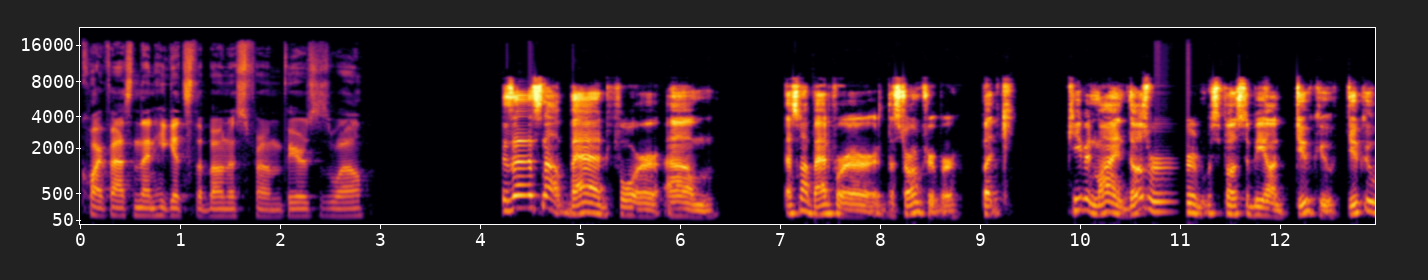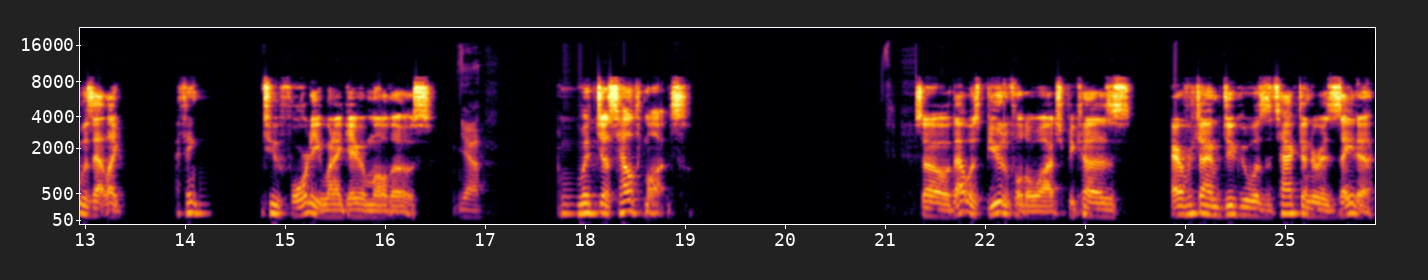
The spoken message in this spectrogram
quite fast, and then he gets the bonus from Veers as well. because that's not bad for um that's not bad for the stormtrooper but keep in mind those were supposed to be on dooku dooku was at like i think 240 when i gave him all those Yeah, with just health mods So that was beautiful to watch because every time Dooku was attacked under his Zeta,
